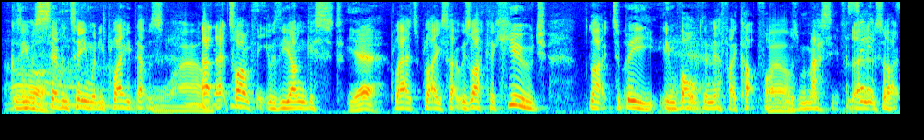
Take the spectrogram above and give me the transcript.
Because he was Oh. 17 when he played. That was at that time. I think he was the youngest Yeah. player to play. So it was like a huge, like to be involved in the FA Cup final Wow. was massive. That Silly, was like,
